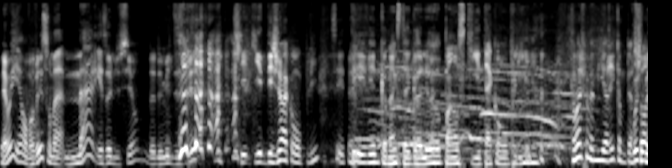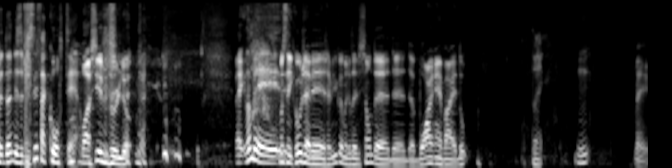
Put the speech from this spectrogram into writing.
Ben oui, hein, on va revenir sur ma, ma résolution de 2018 qui, qui est déjà accomplie. C'est terrible comment que ce gars-là pense qu'il est accompli. Comment je peux m'améliorer comme Moi, je personne? me donne des objectifs à court terme. Moi, c'est ce jeu-là. Fait que non, mais. moi, c'est cool. J'avais j'avais eu comme résolution de, de- de boire un verre d'eau. Ouais. Ben,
